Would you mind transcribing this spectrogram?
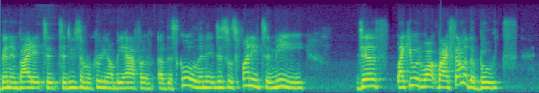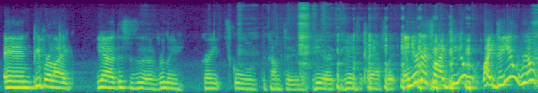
been invited to to do some recruiting on behalf of of the school, and it just was funny to me. Just like you would walk by some of the booths, and people are like, "Yeah, this is a really great school to come to. Here, here's a pamphlet," and you're just like, "Do you like? Do you real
